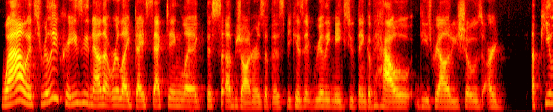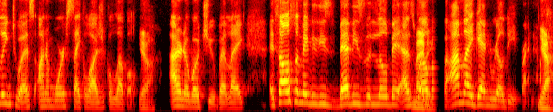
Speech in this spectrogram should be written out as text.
Wow it's really crazy now that we're like dissecting like the subgenres of this because it really makes you think of how these reality shows are appealing to us on a more psychological level Yeah. I don't know about you, but like it's also maybe these bevies a little bit as well. But I'm like getting real deep right now. Yeah.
